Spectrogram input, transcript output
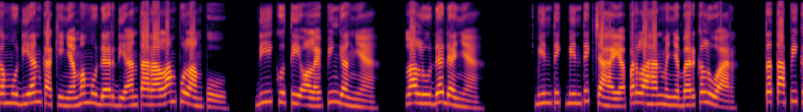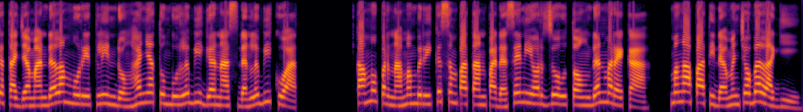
Kemudian kakinya memudar di antara lampu-lampu, diikuti oleh pinggangnya, lalu dadanya. Bintik-bintik cahaya perlahan menyebar keluar, tetapi ketajaman dalam murid Lindung hanya tumbuh lebih ganas dan lebih kuat. Kamu pernah memberi kesempatan pada senior Zoutong dan mereka. Mengapa tidak mencoba lagi?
